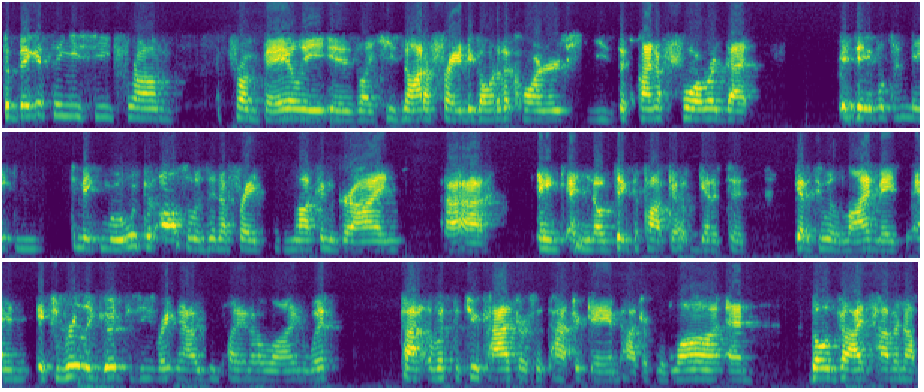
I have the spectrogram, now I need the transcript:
the biggest thing you see from from Bailey is like he's not afraid to go into the corners. He's the kind of forward that is able to make to make moves, but also isn't afraid to muck and grind uh, and, and you know dig the puck out, get it to get it to his line mates. And it's really good because he's right now he's been playing on a line with with the two Patricks, with Patrick Guay and Patrick LeBlanc, and those guys have enough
